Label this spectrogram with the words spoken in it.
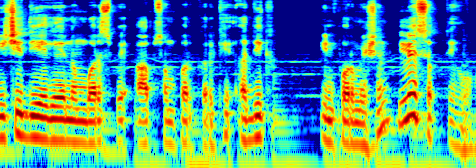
नीचे दिए गए नंबर्स पे आप संपर्क करके अधिक इन्फॉर्मेशन ले सकते हो।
